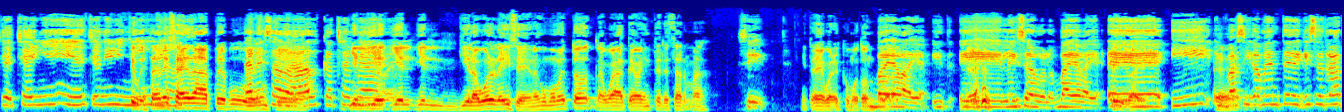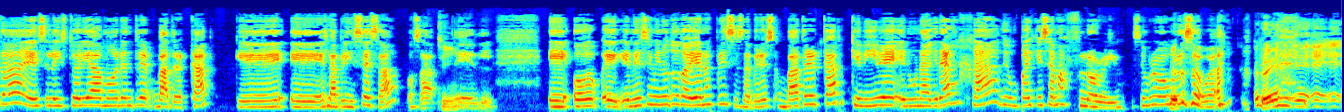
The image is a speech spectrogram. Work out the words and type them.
¿cachai? Son Sí, pues, está en esa edad Está en esa prepubere. edad, ¿cachai? Y el, Me y, da- el, y, el, y, el, y el abuelo le dice, en algún momento la weá te va a interesar más. Sí. Y te va a poner como tonto. Vaya, vaya. Y, eh, le dice el abuelo, vaya, vaya. Eh, vaya. y Eh. básicamente de qué se trata es la historia de amor entre Buttercup, que eh, es la princesa, o sea, Sí. el- eh, o, eh, en ese minuto todavía no es princesa, pero es Buttercup que vive en una granja de un país que se llama Florin. Siempre me acuerdo esa weá. Pero es, eh, eh,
